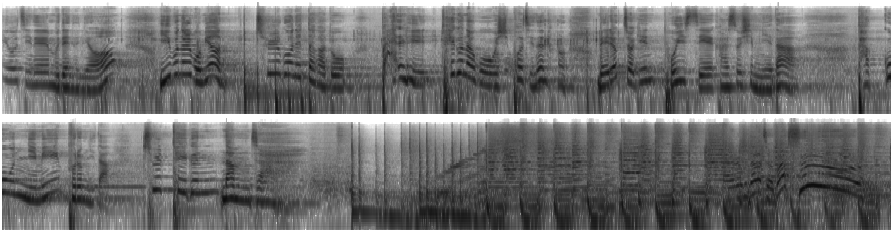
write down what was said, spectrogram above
이어지는 무대는요. 이분을 보면 출근했다가도 빨리 퇴근하고 싶어지는 매력적인 보이스의 가수십니다. 박고은 님이 부릅니다. 출퇴근 남자. 자, 여러분 다 같이 박수!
